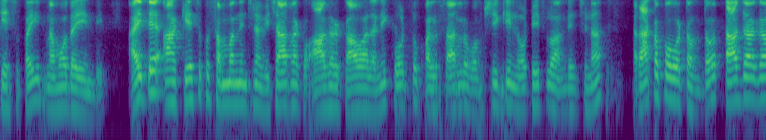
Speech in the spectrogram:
కేసుపై నమోదైంది. అయితే ఆ కేసుకు సంబంధించిన విచారణకు హాజరు కావాలని కోర్టు పలుసార్లు వంశీకి నోటీసులు అందించిన రాకపోవటంతో తాజాగా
